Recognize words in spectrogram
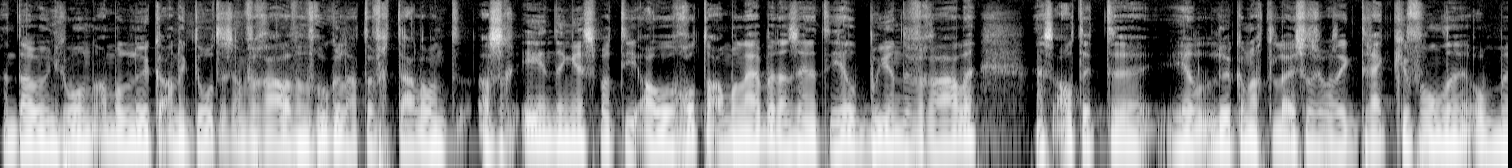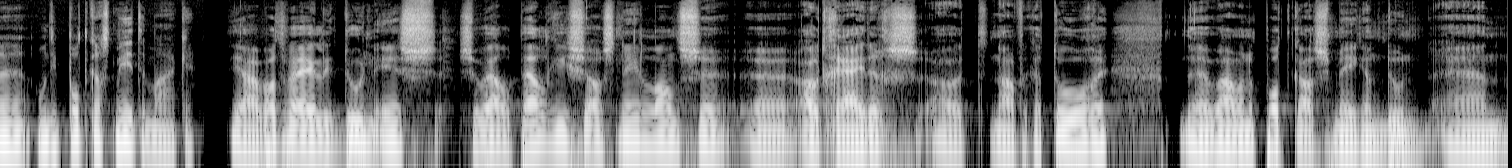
En dat we hun gewoon allemaal leuke anekdotes en verhalen van vroeger laten vertellen. Want als er één ding is wat die oude rotten allemaal hebben, dan zijn het heel boeiende verhalen. En het is altijd uh, heel leuk om naar te luisteren. Zoals ik direct gevonden om, uh, om die podcast mee te maken. Ja, wat we eigenlijk doen is zowel Belgische als Nederlandse uh, oud-rijders, oud-navigatoren, waar we een podcast mee gaan doen. En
